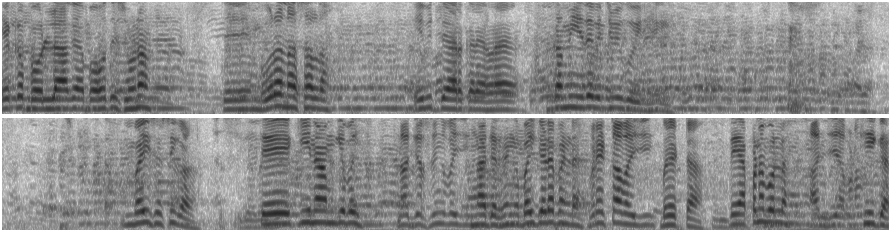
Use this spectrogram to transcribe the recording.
ਇੱਕ ਬੁੱਲ ਆ ਗਿਆ ਬਹੁਤ ਹੀ ਸੋਹਣਾ ਤੇ ਮੋਹਰਾ ਨਸਲ ਦਾ ਇਹ ਵੀ ਤਿਆਰ ਕਰਿਆ ਹੋਇਆ ਹੈ ਕਮੀ ਇਹਦੇ ਵਿੱਚ ਵੀ ਕੋਈ ਨਹੀਂ ਹੈਗੀ। ਬਾਈ ਸਤਿ ਸ਼੍ਰੀ ਅਕਾਲ। ਸਤਿ ਸ਼੍ਰੀ ਅਕਾਲ ਤੇ ਕੀ ਨਾਮ ਕੀ ਬਾਈ? ਨਾਜਰ ਸਿੰਘ ਬਾਈ ਜੀ। ਨਾਜਰ ਸਿੰਘ ਬਾਈ ਕਿਹੜਾ ਪਿੰਡ ਹੈ? ਬਰੇਟਾ ਬਾਈ ਜੀ। ਬਰੇਟਾ। ਤੇ ਆਪਣਾ ਬੋਲ। ਹਾਂਜੀ ਆਪਣਾ। ਠੀਕ ਹੈ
